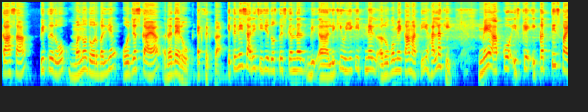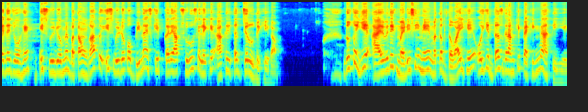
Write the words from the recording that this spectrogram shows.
कासा। पित्त रोग मनोदौर्बल्य, ओजस, काया, हृदय रोग एक्सेट्रा इतनी सारी चीज़ें दोस्तों इसके अंदर लिखी हुई है कि इतने रोगों में काम आती है। हालाँकि मैं आपको इसके 31 फ़ायदे जो है इस वीडियो में बताऊँगा तो इस वीडियो को बिना स्किप करे आप शुरू से लेके आखिरी तक ज़रूर देखिएगा। दोस्तों, ये आयुर्वेदिक मेडिसिन है मतलब दवाई है, और ये 10 ग्राम की पैकिंग में आती है।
